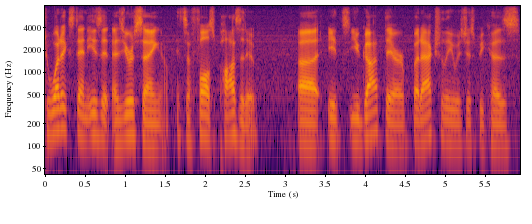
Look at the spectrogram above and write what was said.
to what extent is it, as you're saying, it's a false positive? Uh, it's you got there, but actually it was just because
